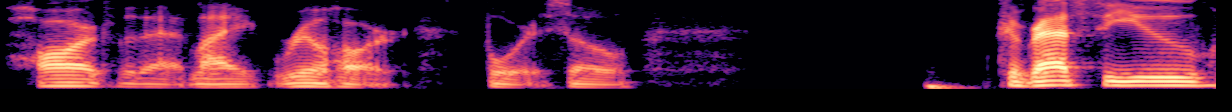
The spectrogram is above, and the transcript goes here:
hard for that, like real hard for it. So congrats to you.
